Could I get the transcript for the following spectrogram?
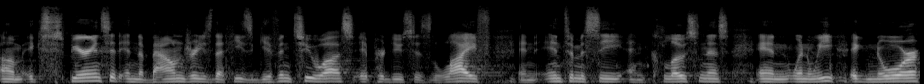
um, experience it in the boundaries that He's given to us, it produces life and intimacy and closeness. And when we ignore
